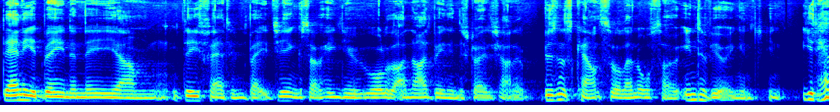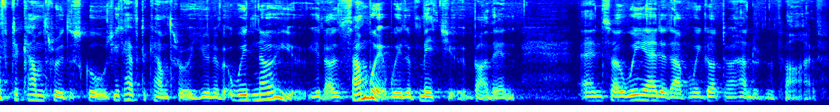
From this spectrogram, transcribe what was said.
Danny had been in the um, DFAT in Beijing, so he knew all of that. And I'd been in the Australia-China Business Council and also interviewing. In, in, you'd have to come through the schools. You'd have to come through a university. We'd know you. You know, somewhere we'd have met you by then. And so we added up and we got to 105.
